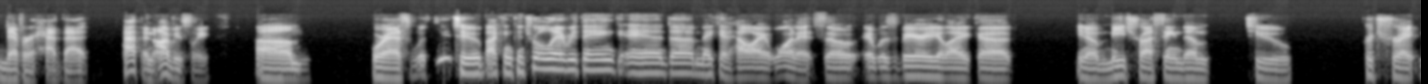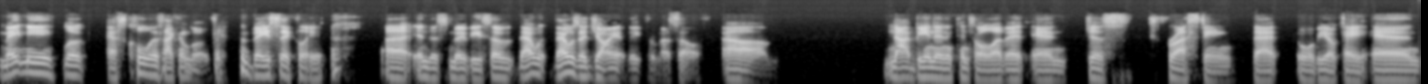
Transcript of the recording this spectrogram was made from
never had that happen, obviously. Um, whereas with YouTube, I can control everything and uh, make it how I want it. So it was very like uh, you know, me trusting them to portray, make me look as cool as I can look, basically, uh, in this movie. So that was that was a giant leap for myself. Um, not being in control of it and just trusting that it will be okay. And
